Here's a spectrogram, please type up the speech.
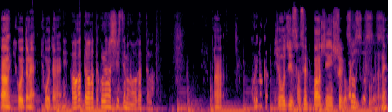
あ、聞こえてない。聞こえてない。ね、あ、わかったわかった。これのシステムがわかったわ。あ、これのか、表示させっぱなしにしとけばいそいうってそうそうそうことだね。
